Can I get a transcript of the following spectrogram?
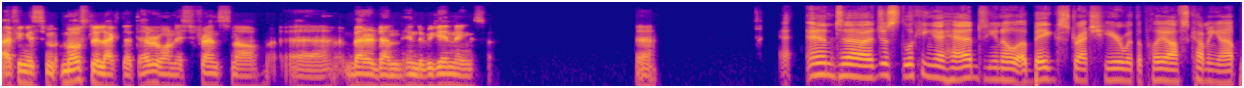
I think it's mostly like that. Everyone is friends now, uh, better than in the beginning. So, yeah. And uh, just looking ahead, you know, a big stretch here with the playoffs coming up.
